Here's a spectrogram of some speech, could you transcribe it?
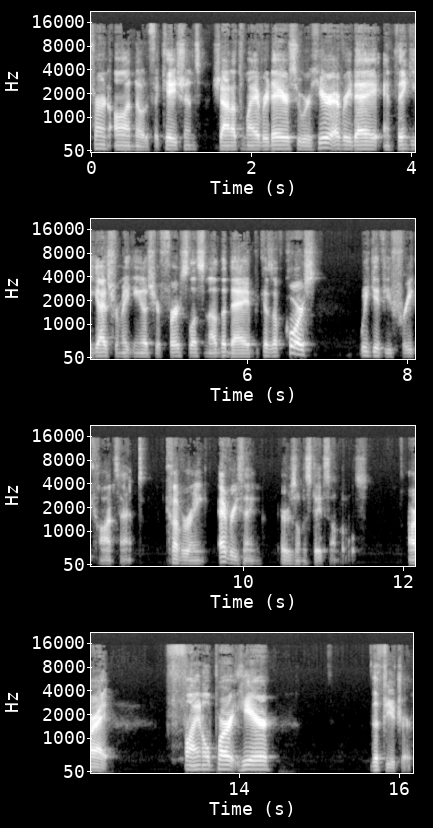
turn on notifications. Shout out to my everydayers who are here every day. And thank you guys for making us your first listen of the day because, of course, we give you free content covering everything Arizona State Sun Devils. All right. Final part here the future.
